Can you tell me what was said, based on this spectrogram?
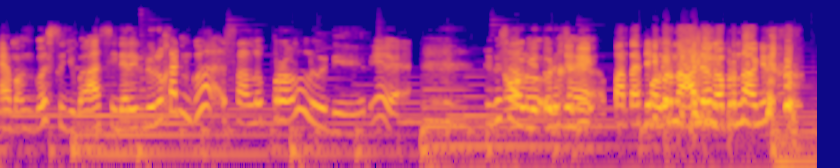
emang gue setuju banget sih dari dulu kan gue selalu pro lu dir ya gak? Gue Oh, selalu gitu. udah Jadi- kayak partai jadi politik. pernah ada nggak pernah gitu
